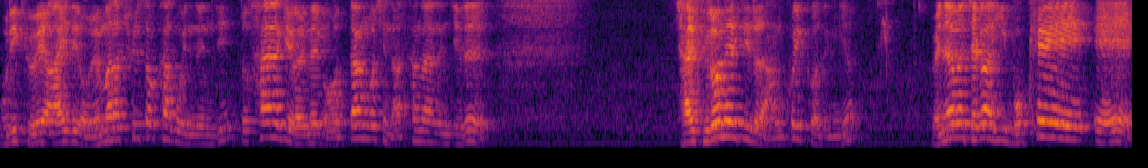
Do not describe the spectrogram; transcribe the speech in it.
우리 교회 아이들이 얼마나 출석하고 있는지 또 사역의 열매가 어떠한 것이 나타나는지를 잘 드러내지를 않고 있거든요. 왜냐하면 제가 이 목회에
